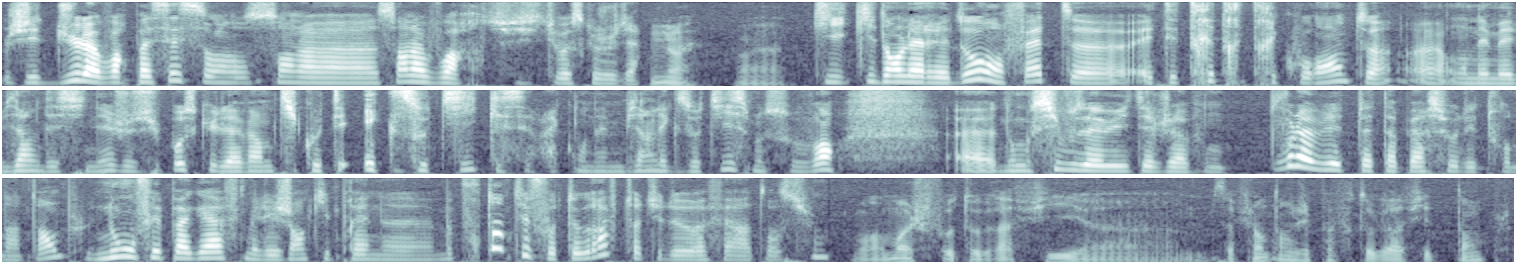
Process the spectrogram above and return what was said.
j'ai dû l'avoir passé sans, sans, la, sans la voir, si tu vois ce que je veux dire Ouais, ouais. qui, qui dans l'air et d'eau en fait euh, était très très très courante. Euh, on aimait bien le dessiner. Je suppose qu'il avait un petit côté exotique et c'est vrai qu'on aime bien l'exotisme souvent. Euh, donc si vous avez été le Japon, vous l'avez peut-être aperçu au détour d'un temple. Nous on fait pas gaffe, mais les gens qui prennent. mais pourtant t'es photographe, toi tu devrais faire attention. Bon, moi, je photographie. Ça fait longtemps que j'ai pas photographié de temple.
